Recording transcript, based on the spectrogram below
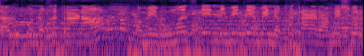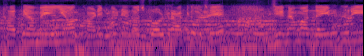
તાલુકો નખત્રાણા. અમે વુમન્સ ડે નિમિત્તે અમે નખત્રાણા રામેશ્વર ખાતે અમે અહીંયા ખાણીપીણીનો સ્ટોલ રાખ્યો છે. જેનામાં દહીંપુરી,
